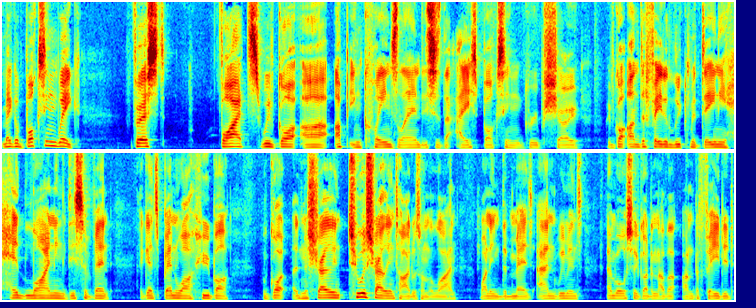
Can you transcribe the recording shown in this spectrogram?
Mega Boxing Week. First fights we've got uh, up in Queensland. This is the Ace Boxing Group show. We've got undefeated Luke Medini headlining this event against Benoit Huber. We've got an Australian, two Australian titles on the line, one in the men's and women's, and we've also got another undefeated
